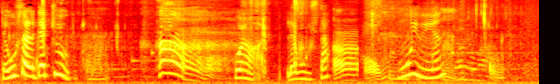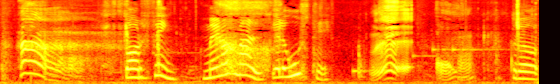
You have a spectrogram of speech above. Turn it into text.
¿Te gusta el ketchup? Bueno, le gusta. Muy bien. Por fin. Menos mal que le guste. Pero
